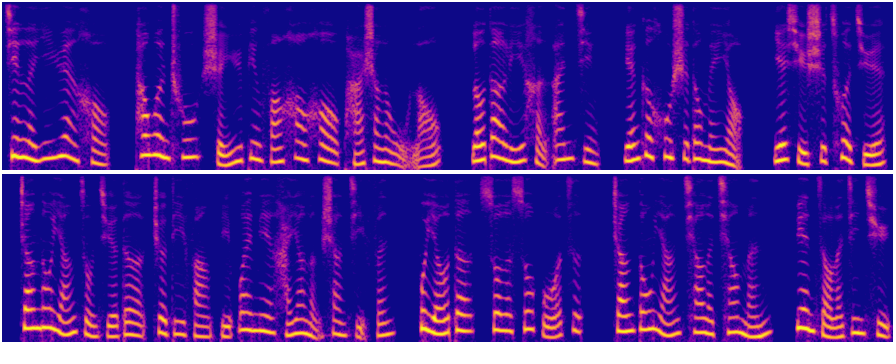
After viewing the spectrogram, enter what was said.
进了医院后，他问出沈玉病房号后，爬上了五楼。楼道里很安静，连个护士都没有。也许是错觉，张东阳总觉得这地方比外面还要冷上几分，不由得缩了缩脖子。张东阳敲了敲门，便走了进去。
